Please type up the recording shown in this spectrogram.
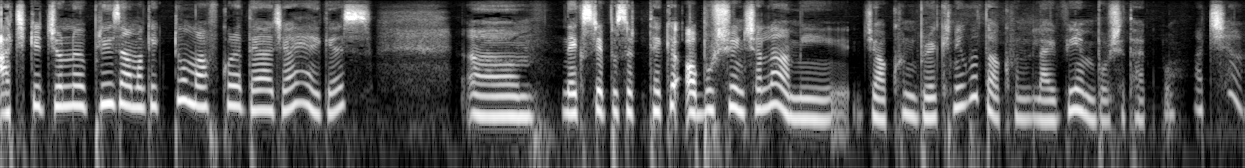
আজকের জন্য প্লিজ আমাকে একটু মাফ করে দেওয়া যায় আই গেস নেক্সট এপিসোড থেকে অবশ্যই ইনশাল্লাহ আমি যখন ব্রেক নিব তখন লাইভে আমি বসে থাকব। আচ্ছা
